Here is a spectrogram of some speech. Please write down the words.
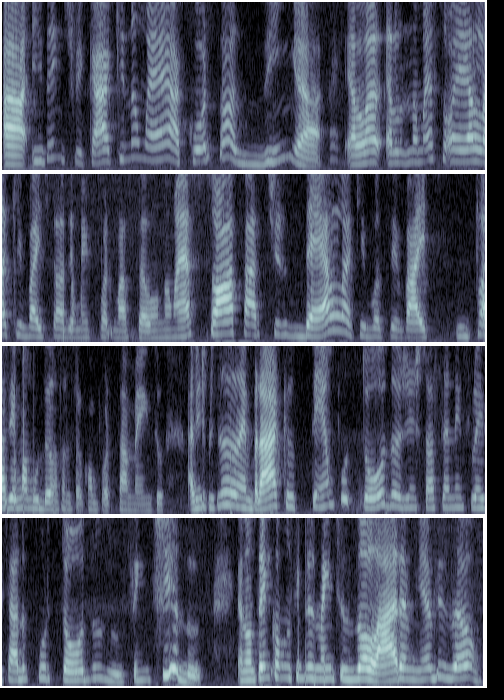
a identificar que não é a cor sozinha, ela, ela não é só ela que vai te trazer uma informação, não é só a partir dela que você vai fazer uma mudança no seu comportamento. A gente precisa lembrar que o tempo todo a gente está sendo influenciado por todos os sentidos. Eu não tenho como simplesmente isolar a minha visão.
